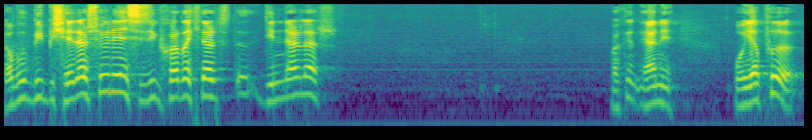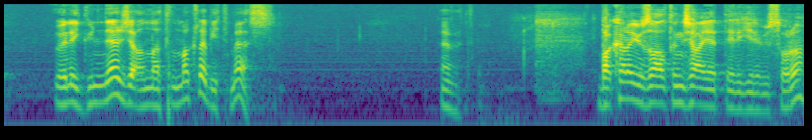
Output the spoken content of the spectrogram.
Ya bu bir, bir şeyler söyleyin. Sizi yukarıdakiler dinlerler. Bakın yani o yapı öyle günlerce anlatılmakla bitmez. Evet. Bakara 106. ayetle ilgili bir soru.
